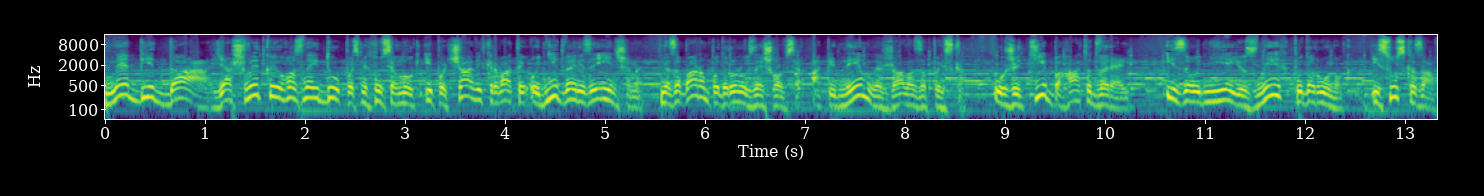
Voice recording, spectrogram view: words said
Не біда, я швидко його знайду, посміхнувся внук і почав відкривати одні двері за іншими. Незабаром подарунок знайшовся, а під ним лежала записка. У житті багато дверей, і за однією з них подарунок. Ісус сказав:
